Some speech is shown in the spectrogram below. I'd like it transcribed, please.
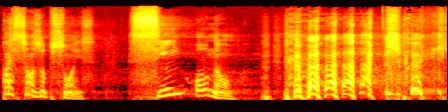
quais são as opções? Sim ou não?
